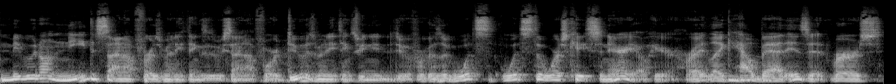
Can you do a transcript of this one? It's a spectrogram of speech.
maybe we don't need to sign up for as many things as we sign up for, do as many things we need to do for because like what's what's the worst case scenario here, right? Like how bad is it versus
